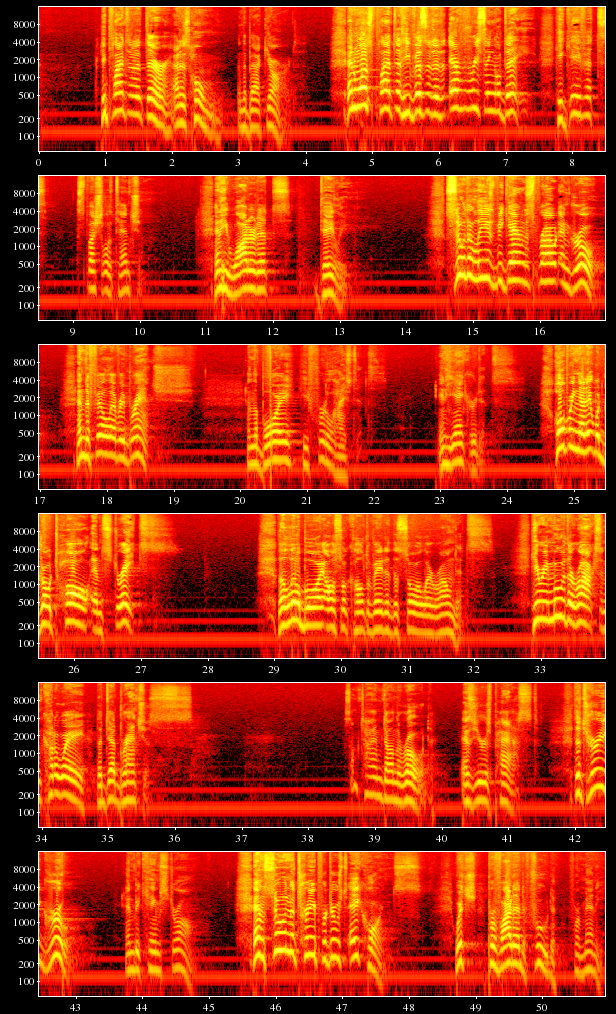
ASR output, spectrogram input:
He planted it there at his home in the backyard. And once planted, he visited it every single day. He gave it special attention. And he watered it daily. Soon the leaves began to sprout and grow and to fill every branch. And the boy, he fertilized it and he anchored it hoping that it would grow tall and straight. The little boy also cultivated the soil around it. He removed the rocks and cut away the dead branches. Sometime down the road, as years passed, the tree grew and became strong. And soon the tree produced acorns, which provided food for many.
